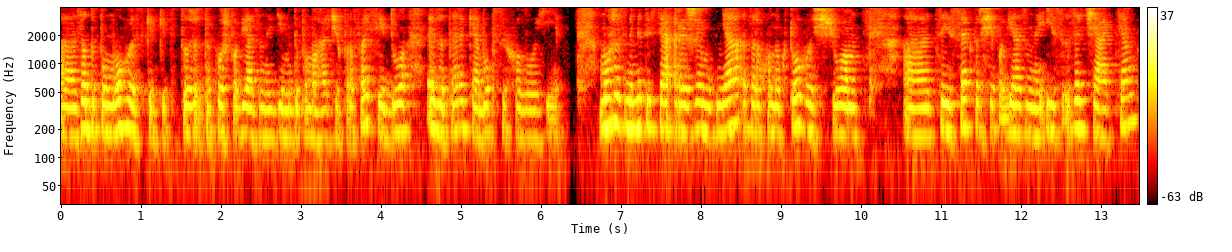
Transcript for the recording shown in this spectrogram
е, за допомогою, оскільки тут також пов'язаний дім допомагаючих професій до езотерики або психології. Може змінитися режим дня за рахунок того, що цей сектор ще пов'язаний із зачаттям,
